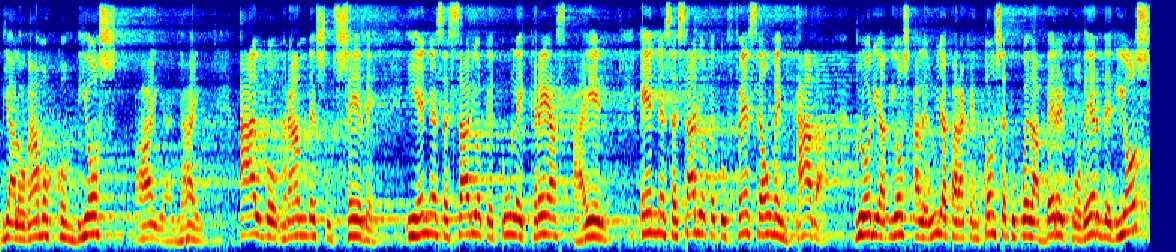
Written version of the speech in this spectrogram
dialogamos con Dios, ay, ay, ay algo grande sucede y es necesario que tú le creas a Él. Es necesario que tu fe sea aumentada. Gloria a Dios, aleluya, para que entonces tú puedas ver el poder de Dios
